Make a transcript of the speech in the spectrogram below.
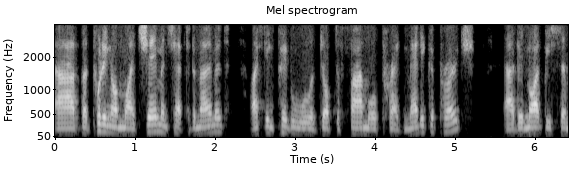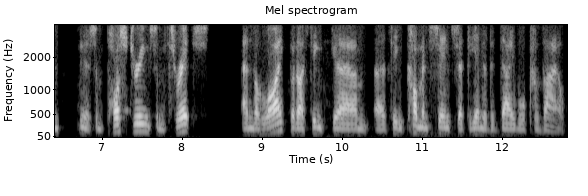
Uh, but putting on my chairman's hat for the moment, I think people will adopt a far more pragmatic approach. Uh, there might be some, you know, some posturing, some threats, and the like, but I think um, I think common sense at the end of the day will prevail.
